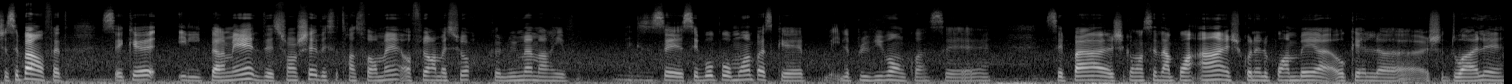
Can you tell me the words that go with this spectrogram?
je ne sais pas en fait. C'est qu'il permet de changer, de se transformer au fur et à mesure que lui-même arrive. C'est c'est beau pour moi parce qu'il est plus vivant. quoi. C'est c'est pas j'ai commencé d'un point A et je connais le point B auquel euh, je dois aller.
